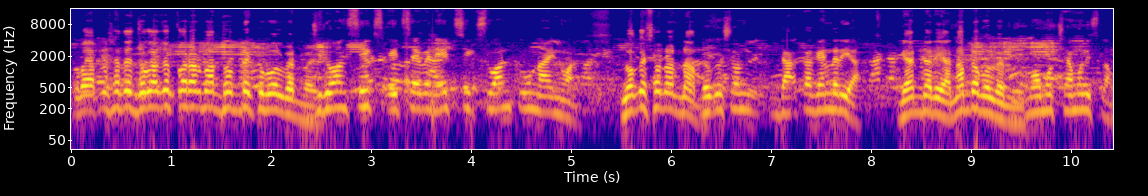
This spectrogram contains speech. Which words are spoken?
তো ভাই আপনার সাথে যোগাযোগ করার মাধ্যমটা একটু বলবেন ভাই। Zero one six eight seven eight six one two nine one. Location আর নাম? লোকেশন ঢাকা গ্যান্ডারিয়া। গ্যান্ডারিয়া নামটা বলবেন। মোহাম্মদ শ্যামল ইসলাম।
